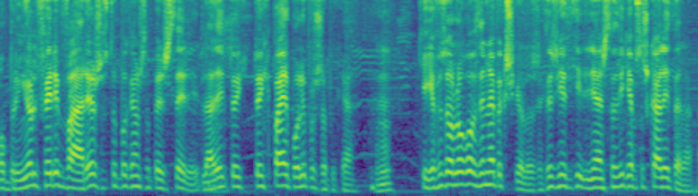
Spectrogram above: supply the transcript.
Ο Μπρινιόλ φέρει βαρέως αυτό που έκανε στο περιστέρι. Δηλαδή το, έχει- το έχει πάρει πολύ προσωπικά. Και γι' αυτό το λόγο δεν έπαιξε κιόλας. Εχθές γιατί για να σταθεί και αυτός καλύτερα.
